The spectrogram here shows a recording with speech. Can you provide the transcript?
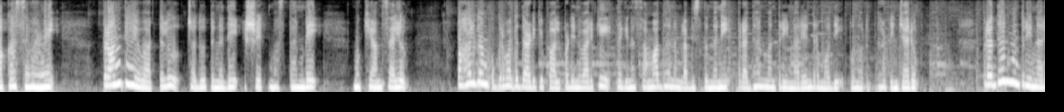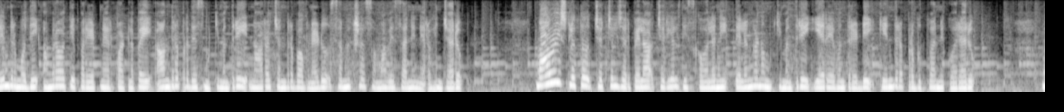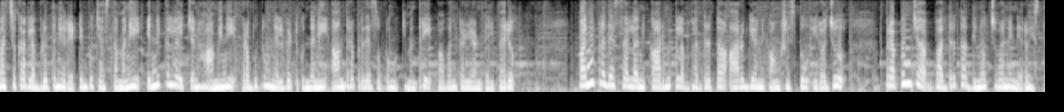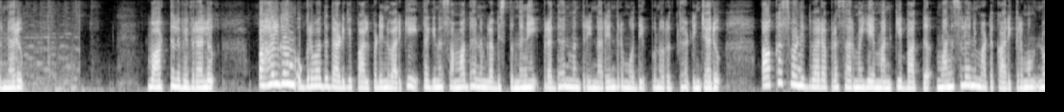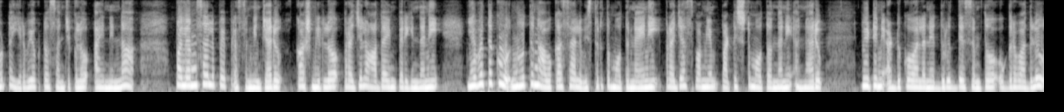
ఆకాశవాణి. ప్రాంతీయ వార్తలు చదువుతున్నది షేక్ మస్తాన్బే ముఖ్యాంశాలు. పహల్గాం ఉగ్రవాద దాడికి పాల్పడిన వారికి తగిన సమాధానం లభిస్తుందని ప్రధానమంత్రి నరేంద్ర మోదీ పునరుద్ఘాటించారు. ప్రధానమంత్రి నరేంద్ర మోదీ అమరావతి పర్యటన ఏర్పాట్లపై ఆంధ్రప్రదేశ్ ముఖ్యమంత్రి నారా చంద్రబాబు నాయుడు సమీక్షా సమావేశాన్ని నిర్వహించారు. మావోయిస్టులతో చర్చలు జరిపేలా చర్యలు తీసుకోవాలని తెలంగాణ ముఖ్యమంత్రి ఏ. రేవంత్ రెడ్డి కేంద్ర ప్రభుత్వాన్ని కోరారు. మత్స్యకారుల భృతిని రెట్టింపు చేస్తామని ఎన్నికల్లో ఇచ్చిన హామీని ప్రభుత్వం నిలబెట్టుకుందని ఆంధ్రప్రదేశ్ ఉప ముఖ్యమంత్రి పవన్ కళ్యాణ్ తెలిపారు. పని ప్రదేశాల్లోని కార్మికుల భద్రత ఆరోగ్యాన్ని కాంక్షిస్తూ ఈరోజు ప్రపంచ భద్రతా దినోత్సవాన్ని నిర్వహిస్తున్నారు. వార్తల వివరాలు పహల్గాం ఉగ్రవాద దాడికి పాల్పడిన వారికి తగిన సమాధానం లభిస్తుందని ప్రధానమంత్రి నరేంద్ర మోదీ పునరుద్ఘాటించారు. ఆకాశవాణి ద్వారా ప్రసారమయ్యే మన్ కీ బాత్ మనసులోని మాట కార్యక్రమం నూట ఇరవై ఒకటో సంచికలో ఆయన నిన్న పలు అంశాలపై ప్రసంగించారు. కాశ్మీర్లో ప్రజల ఆదాయం పెరిగిందని యువతకు నూతన అవకాశాలు విస్తృతమవుతున్నాయని ప్రజాస్వామ్యం పటిష్టమవుతోందని అన్నారు. వీటిని అడ్డుకోవాలనే దురుద్దేశంతో ఉగ్రవాదులు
